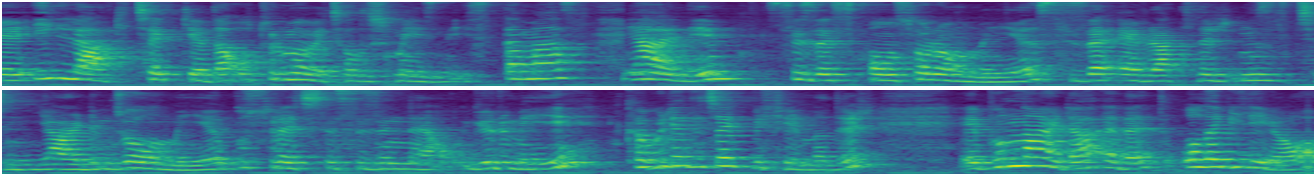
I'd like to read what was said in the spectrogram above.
e, illaki Çekya'da oturma ve çalışma izni istemez. Yani size sponsor olmayı, size evraklarınız için yardımcı olmayı, bu süreçte sizinle yürümeyi kabul edecek bir firmadır. E, bunlar da evet olabiliyor.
